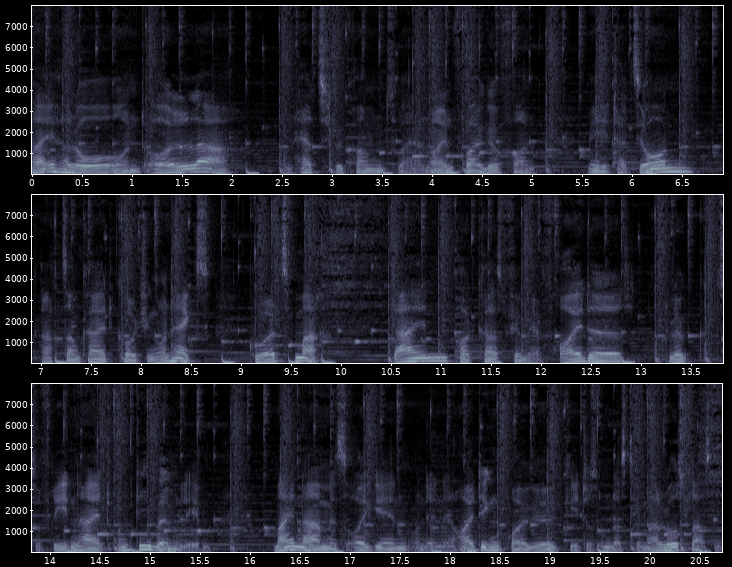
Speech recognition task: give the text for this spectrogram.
Hi, hallo und hola und herzlich willkommen zu einer neuen Folge von Meditation, Achtsamkeit, Coaching und Hacks. Kurz Mach. Dein Podcast für mehr Freude, Glück, Zufriedenheit und Liebe im Leben. Mein Name ist Eugen und in der heutigen Folge geht es um das Thema Loslassen.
